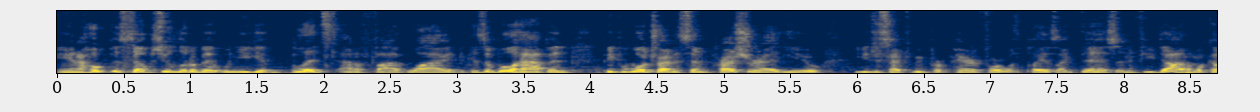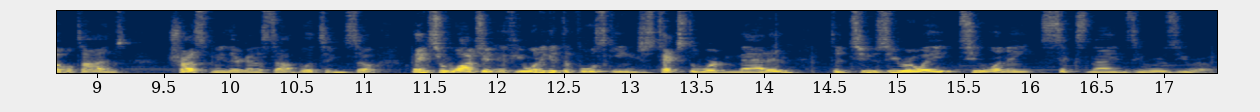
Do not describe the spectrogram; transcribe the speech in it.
and I hope this helps you a little bit when you get blitzed out of five wide because it will happen. People will try to send pressure at you. You just have to be prepared for it with plays like this. And if you dot them a couple times, trust me, they're going to stop blitzing. So thanks for watching. If you want to get the full scheme, just text the word Madden to 208 218 6900.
